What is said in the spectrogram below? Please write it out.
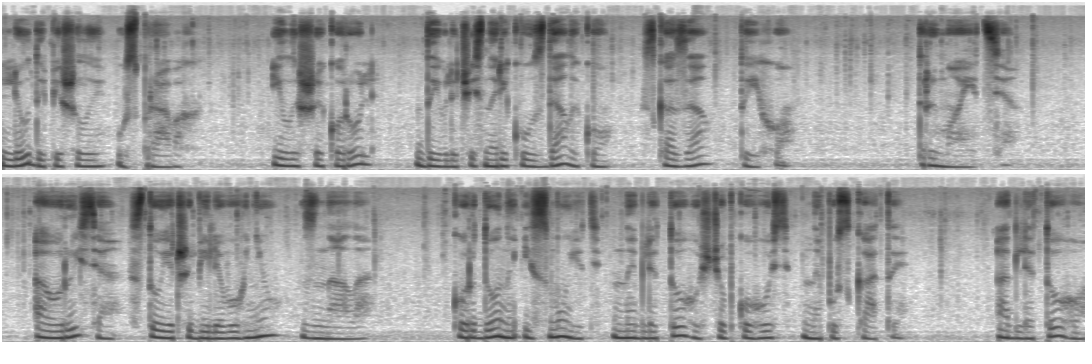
люди пішли у справах, і лише король, дивлячись на ріку здалеку, сказав тихо: Тримається. А Орися, стоячи біля вогню, знала кордони існують не для того, щоб когось не пускати, а для того,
